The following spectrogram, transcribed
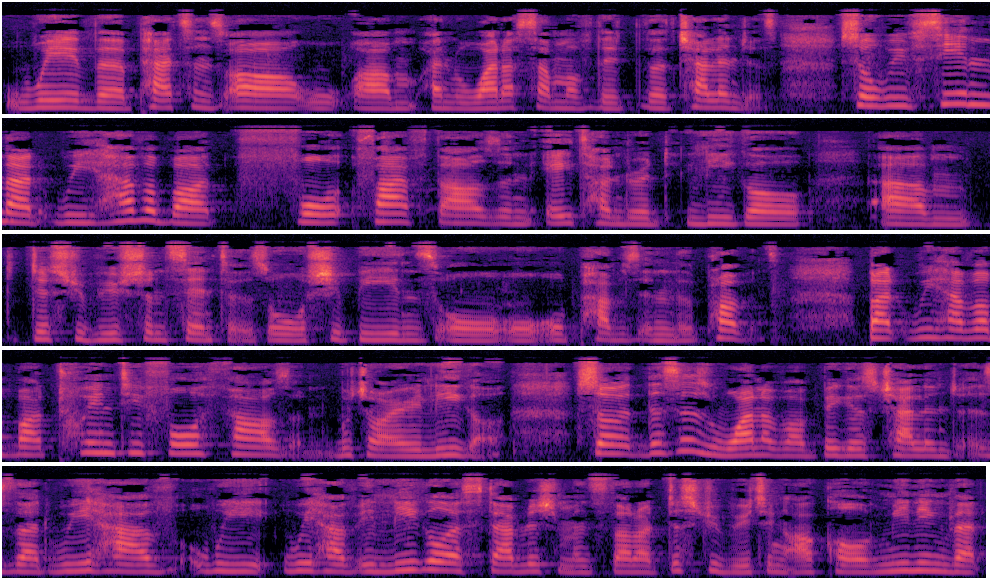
where the patterns are um, and what are some of the, the challenges. So we've seen that we have about 5,800 legal um, distribution centers or shebeens or, or, or pubs in the province but we have about 24,000 which are illegal. So this is one of our biggest challenges that we have we we have illegal establishments that are distributing alcohol, meaning that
